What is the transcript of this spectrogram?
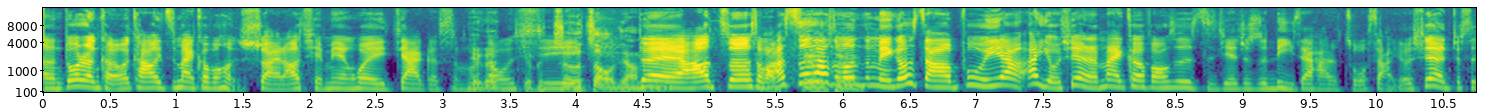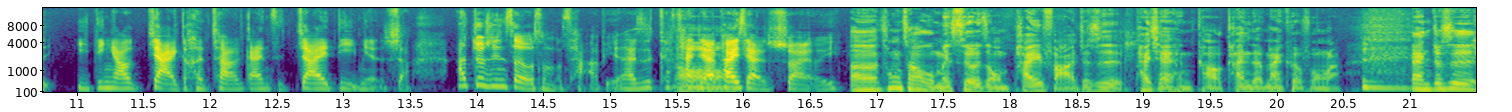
很多人可能会看到一支麦克风很帅，然后前面会架个什么东西，有个遮罩这样子。对，然后遮什么？啊，遮到什么？每个都长得不一样啊。有些人麦克风是直接就是立在他的桌上，有些人就是一定要架一个很长的杆子架在地面上。啊，究竟这有什么差别？还是看起来拍起来很帅而已？哦？呃，通常我们是有一种拍法，就是拍起来很好看的麦克风啦。但就是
